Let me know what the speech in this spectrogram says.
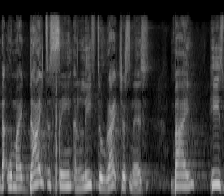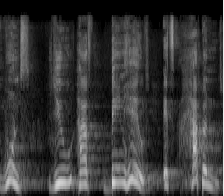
that we might die to sin and live to righteousness. By his wounds, you have been healed. It's happened.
